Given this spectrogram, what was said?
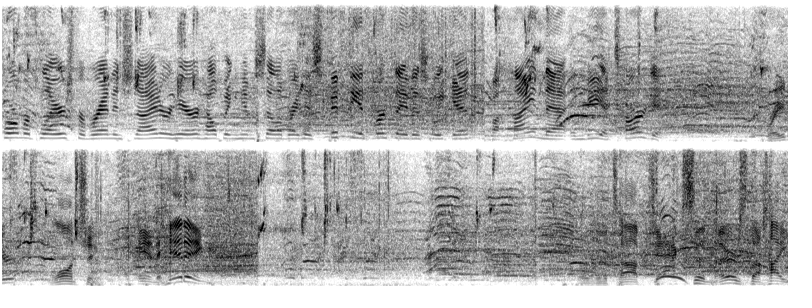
former players for Brandon Schneider here, helping him celebrate his 50th birthday this weekend. Behind that and be a target. Prater launching and hitting. Over the top, Jackson, there's the height.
